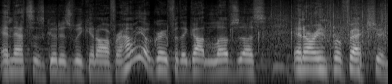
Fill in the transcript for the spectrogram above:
and that's as good as we can offer. How many are grateful that God loves us in our imperfections?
